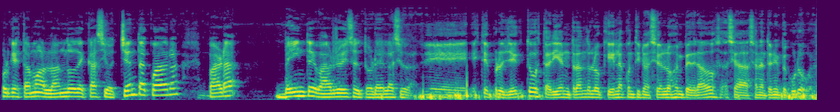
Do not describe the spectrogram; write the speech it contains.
porque estamos hablando de casi 80 cuadras para 20 barrios y sectores de la ciudad. este proyecto estaría entrando lo que es la continuación de los empedrados hacia San Antonio y Pecuro. Bueno.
